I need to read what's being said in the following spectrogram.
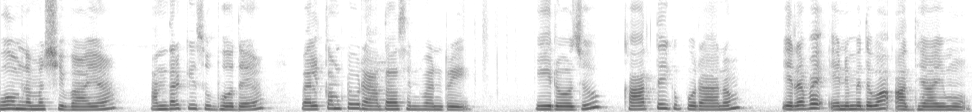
ఓం నమ శివాయ. అందరికీ శుభోదయం. వెల్కమ్ టు రాధా ఇన్వెంటరీ ఈరోజు కార్తీక పురాణం ఇరవై ఎనిమిదవ అధ్యాయము.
